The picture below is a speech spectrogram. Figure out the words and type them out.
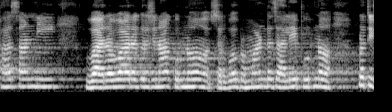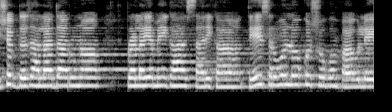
हासांनी. वारंवार गर्जना करून सर्व ब्रह्मांड झाले पूर्ण. प्रतिशब्द झाला दारुण. प्रलय मेघा सारिका. ते सर्व लोक शोभ पावले.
